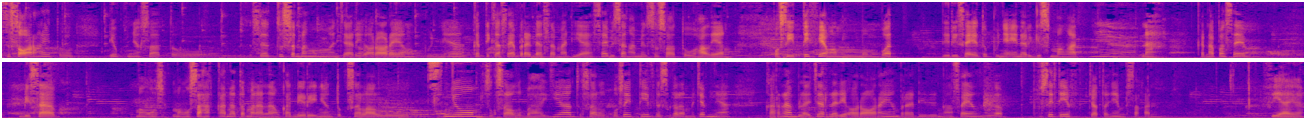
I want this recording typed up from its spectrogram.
seseorang itu dia punya suatu saya tuh senang mencari orang-orang yang punya ketika saya berada sama dia, saya bisa ngambil sesuatu hal yang positif yang mem- membuat diri saya itu punya energi semangat. iya Nah, kenapa saya bisa mengus- mengusahakan atau menanamkan dirinya untuk selalu senyum, untuk selalu bahagia, untuk selalu positif dan segala macamnya? Karena belajar dari orang-orang yang berada di lingkungan saya yang juga positif. Contohnya misalkan Via ya,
